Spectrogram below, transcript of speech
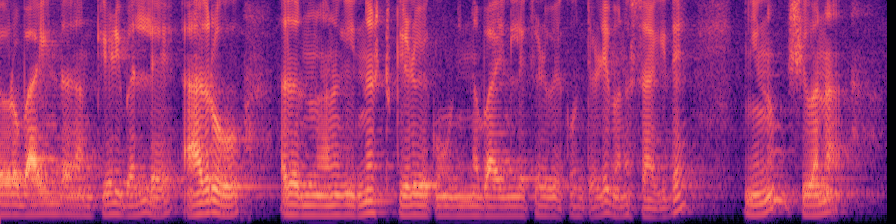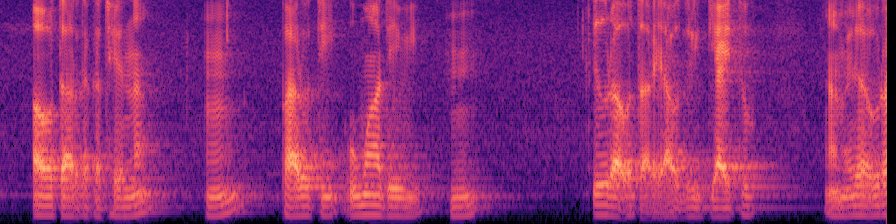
ಅವರ ಬಾಯಿಯಿಂದ ನಾನು ಕೇಳಿ ಬಲ್ಲೆ, ಆದರೂ ಅದನ್ನು ನನಗೆ ಇನ್ನಷ್ಟು ಕೇಳಬೇಕು, ನಿನ್ನ ಬಾಯಿಂದಲೇ ಕೇಳಬೇಕು ಅಂತೇಳಿ ಮನಸ್ಸಾಗಿದೆ. ನೀನು ಶಿವನ ಅವತಾರದ ಕಥೆಯನ್ನು ಪಾರ್ವತಿ, ಉಮಾದೇವಿ ಇವರ ಅವತಾರ ಯಾವುದು ರೀತಿ ಆಯಿತು? ಆಮೇಲೆ ಅವರ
